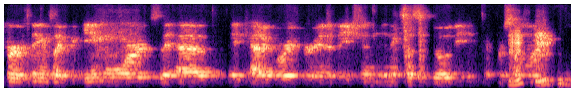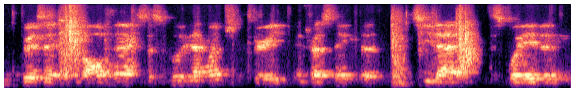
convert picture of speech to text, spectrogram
for things like the Game Awards, they have a category for innovation and accessibility. And for Mhm. someone who isn't involved in accessibility that much, it's very interesting to see that displayed and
